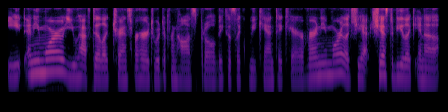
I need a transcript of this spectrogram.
eat anymore you have to like transfer her to a different hospital because like we can't take care of her anymore. Like she ha- she has to be like in a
